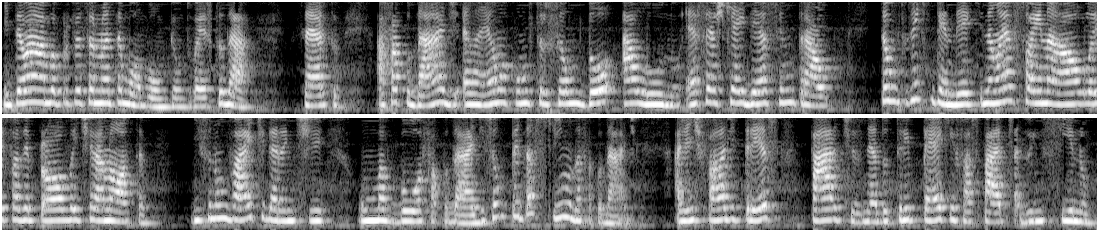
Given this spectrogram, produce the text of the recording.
Então, ah, meu professor não é tão bom, bom, então tu vai estudar, certo? A faculdade, ela é uma construção do aluno. Essa eu acho que é a ideia central. Então, tu tem que entender que não é só ir na aula e fazer prova e tirar nota. Isso não vai te garantir uma boa faculdade. Isso é um pedacinho da faculdade. A gente fala de três partes, né, do tripé que faz parte do ensino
